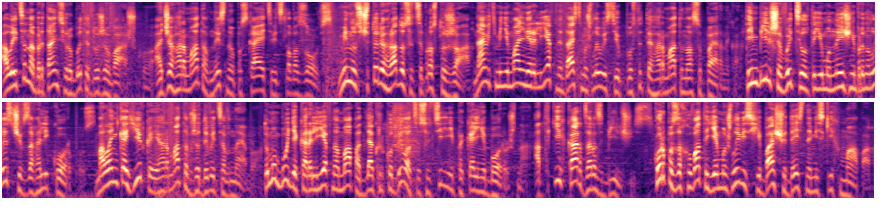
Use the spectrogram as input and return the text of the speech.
але і це на британці робити дуже важко, адже гармата вниз не опускається від слова зовсім. Мінус 4 градуси це просто жах. Навіть мінімальний рельєф не дасть можливості впустити гармату на суперника. Тим більше вицілити йому нижній бронелист чи взагалі корпус. Маленька гірка і гармата вже дивиться в небо. Тому будь-яка рельєфна мапа для крокодила це суцільні пекельні борошна. А таких карт зараз більшість. Корпус заховати є можливість хіба що десь на міських мапах.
